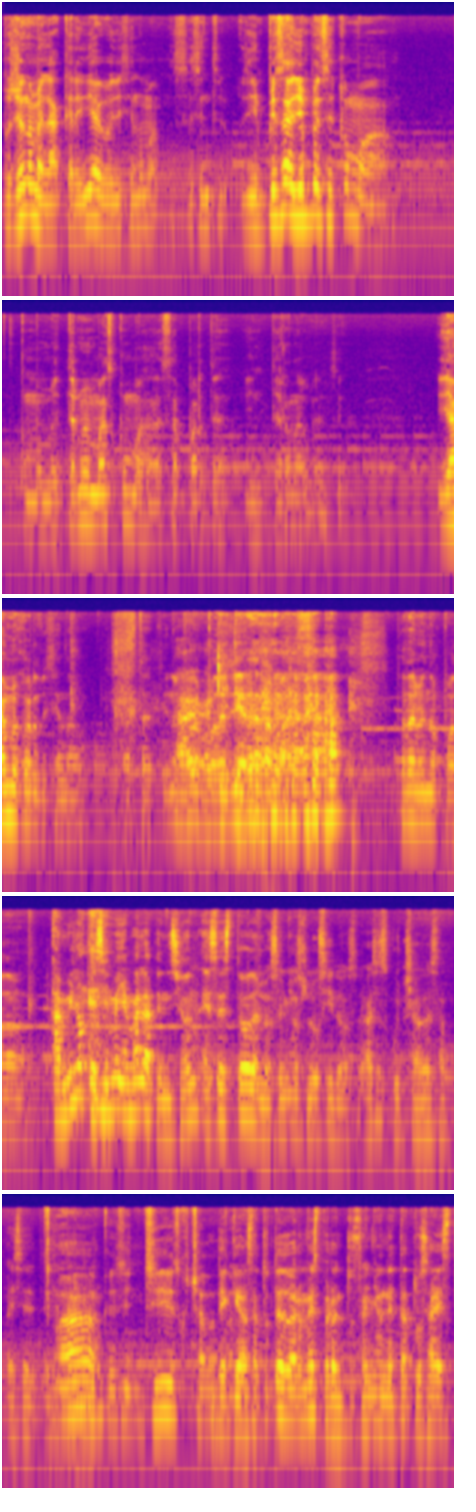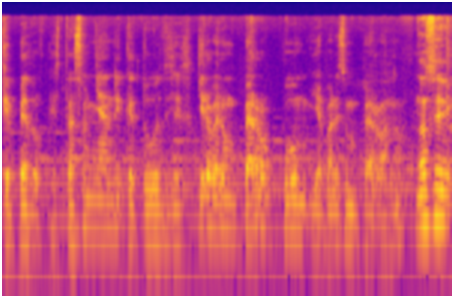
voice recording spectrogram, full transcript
Pues yo no me la creía, güey. Dije, no mames, se siente... Y empieza, yo empecé como a... Como meterme más como a esa parte interna, güey. sí. Y ya mejor dije, no, hasta aquí no Ah, puedo aquí poder llegar a más. Todavía no puedo... A mí lo que sí me llama la atención es esto de los sueños lúcidos. ¿Has escuchado esa, ese, ese Ah, ok, sí, sí he escuchado. De que, o sea, tú te duermes, pero en tu sueño neta tú sabes qué pedo. Que estás soñando y que tú dices, quiero ver un perro, pum, y aparece un perro, ¿no? No sé,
